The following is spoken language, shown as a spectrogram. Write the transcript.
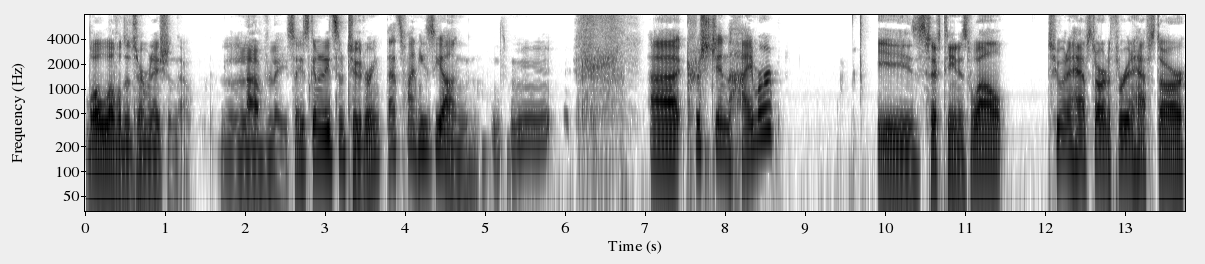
Low level determination, though. Lovely. So he's going to need some tutoring. That's fine. He's young. Uh, Christian Heimer is 15 as well two and a half star to three and a half star.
